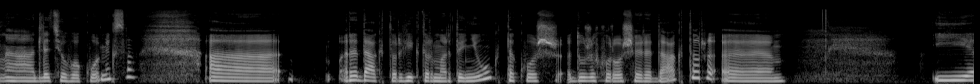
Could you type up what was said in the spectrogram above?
е, для цього комікса. Редактор Віктор Мартинюк, також дуже хороший редактор. І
